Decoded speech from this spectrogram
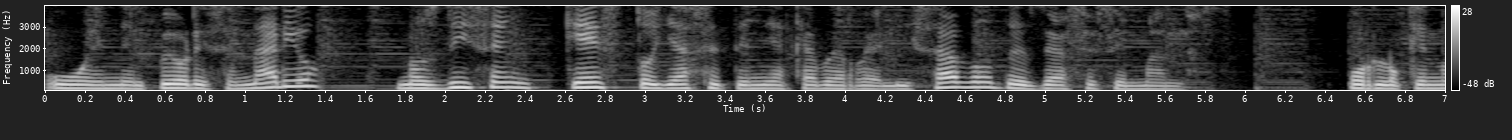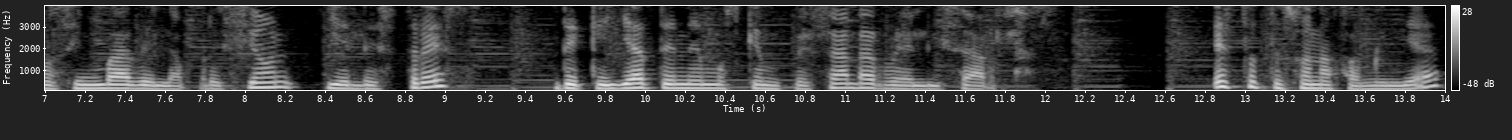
o en el peor escenario, nos dicen que esto ya se tenía que haber realizado desde hace semanas, por lo que nos invade la presión y el estrés de que ya tenemos que empezar a realizarlas. ¿Esto te suena familiar?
